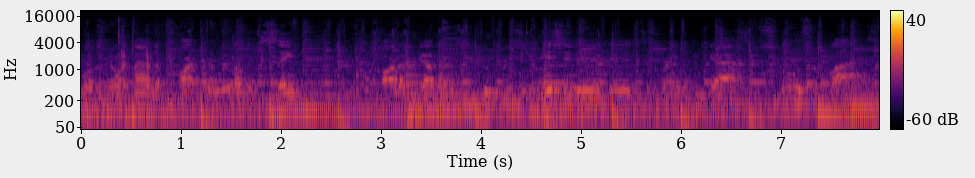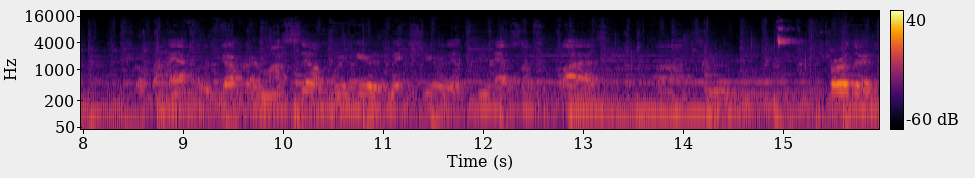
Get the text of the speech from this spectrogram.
for the North Carolina Department of Public Safety. Part of Governor Cooper's initiative is to bring you guys some school supplies. On behalf of the governor and myself, we're here to make sure that you have some supplies uh, to further and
